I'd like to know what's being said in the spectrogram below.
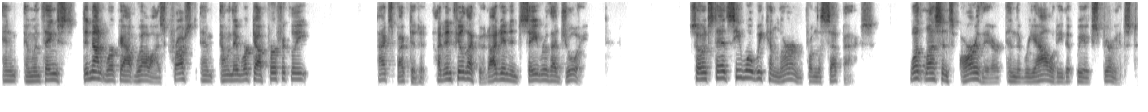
And and when things did not work out well, I was crushed. And, and when they worked out perfectly, I expected it. I didn't feel that good. I didn't savor that joy. So instead, see what we can learn from the setbacks. What lessons are there in the reality that we experienced?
